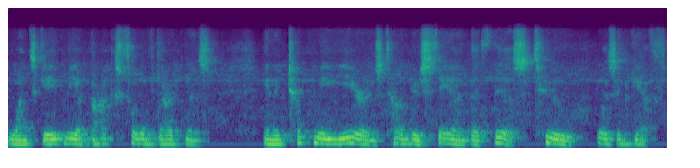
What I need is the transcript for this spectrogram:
once gave me a box full of darkness, and it took me years to understand that this too was a gift.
